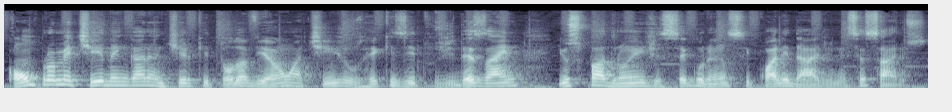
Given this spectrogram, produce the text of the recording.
comprometida em garantir que todo avião atinja os requisitos de design e os padrões de segurança e qualidade necessários.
